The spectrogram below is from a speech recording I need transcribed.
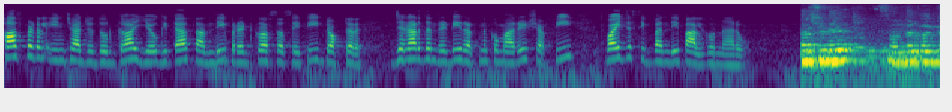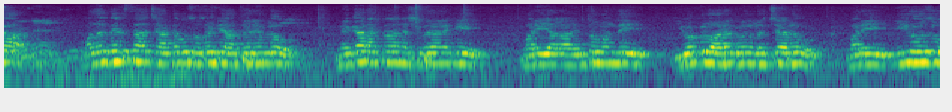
hospital incharge Durga Yogitha Sandeep red cross society doctor Janardhan Reddy Ratnakumari Shafi వైద్య సిబ్బంది పాల్గొన్నారు. సందర్భంగా మదర్ తెరిసా చారిటబుల్ సొసైటీ ఆధ్వర్యంలో మెగా రక్తదాన శిబిరానికి మరి అలా ఎంతో మంది యువకులు ఆరోగ్యవంతులు వచ్చారు. మరి ఈ రోజు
